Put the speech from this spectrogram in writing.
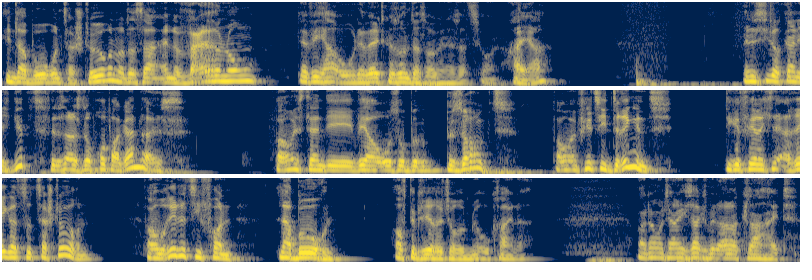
in Laboren zerstören und das sei eine Warnung der WHO, der Weltgesundheitsorganisation. Ah ja? Wenn es die doch gar nicht gibt, wenn das alles nur Propaganda ist, warum ist denn die WHO so be besorgt? Warum empfiehlt sie dringend, die gefährlichen Erreger zu zerstören? Warum redet sie von Laboren auf dem Territorium der Ukraine? Meine Damen und Herren, ich sage es mit aller Klarheit.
